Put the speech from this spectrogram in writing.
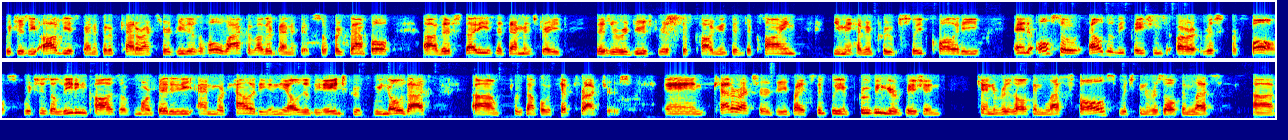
which is the obvious benefit of cataract surgery, there's a whole whack of other benefits. So, for example, uh, there's studies that demonstrate there's a reduced risk of cognitive decline. You may have improved sleep quality. And also, elderly patients are at risk for falls, which is a leading cause of morbidity and mortality in the elderly age group. We know that, uh, for example, with hip fractures. And cataract surgery, by simply improving your vision, can result in less falls, which can result in less uh,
